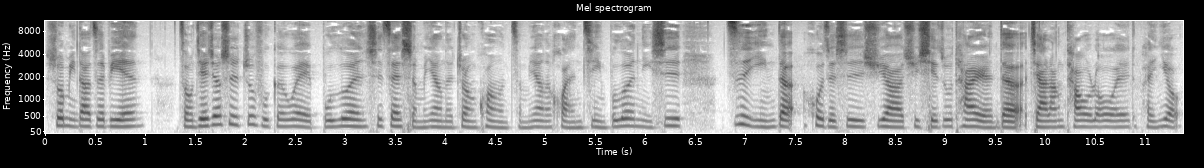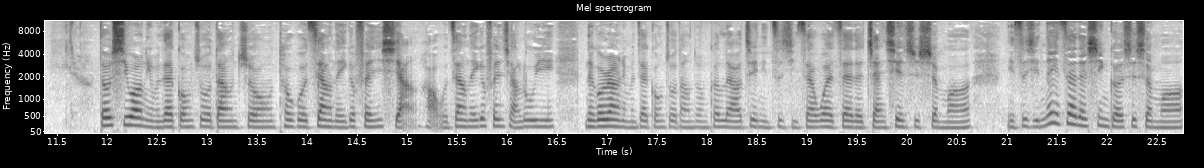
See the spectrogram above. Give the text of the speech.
说明到这边，总结就是祝福各位，不论是在什么样的状况、怎么样的环境，不论你是自营的，或者是需要去协助他人的加郎涛罗的朋友，都希望你们在工作当中，透过这样的一个分享，好，我这样的一个分享录音，能够让你们在工作当中更了解你自己在外在的展现是什么，你自己内在的性格是什么，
